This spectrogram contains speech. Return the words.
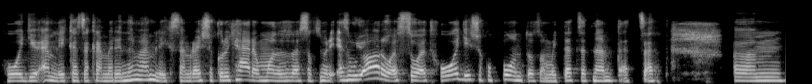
hogy emlékezzek rá, mert én nem emlékszem rá, és akkor úgy három mondatot azt szoktam, hogy ez úgy arról szólt, hogy, és akkor pontozom, hogy tetszett, nem tetszett. Um,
